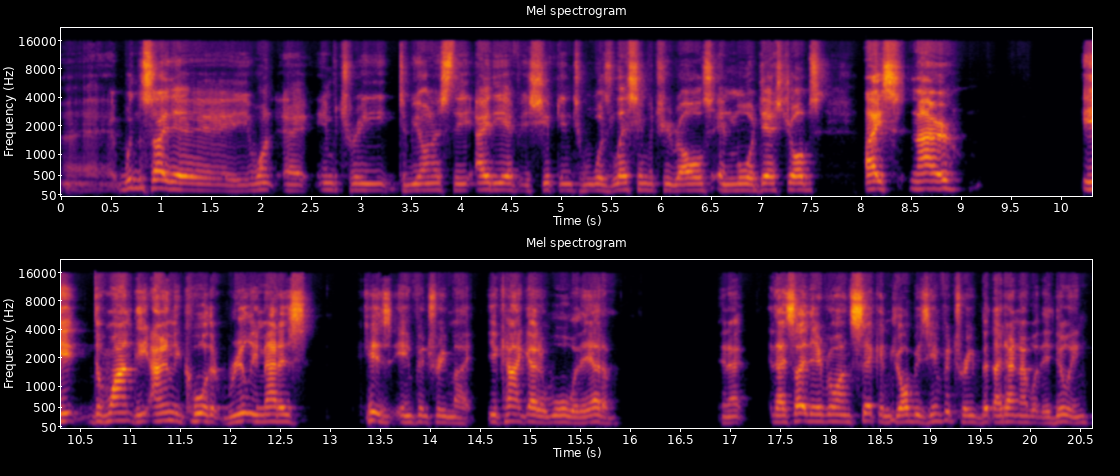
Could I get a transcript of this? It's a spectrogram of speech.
Uh, wouldn't say you want uh, infantry. To be honest, the ADF is shifting towards less infantry roles and more desk jobs. Ace, no. It, the one, the only corps that really matters is infantry, mate. You can't go to war without them. You know, they say that everyone's second job is infantry, but they don't know what they're doing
